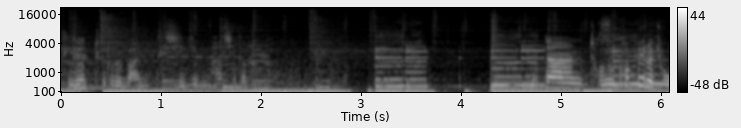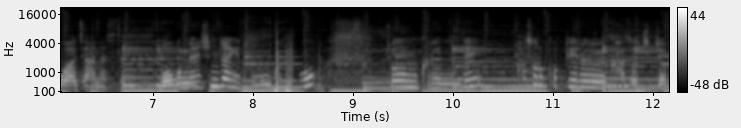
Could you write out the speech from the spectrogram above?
디저트를 많이 드시긴 하시더라고요. 일단 저는 커피를 좋아하지 않았어요. 먹으면 심장이 두근거리고 좀 그랬는데 파소르 커피를 가서 직접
